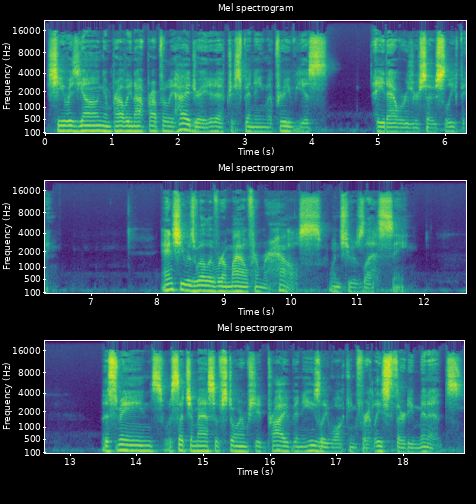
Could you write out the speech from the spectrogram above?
She was young and probably not properly hydrated after spending the previous eight hours or so sleeping. And she was well over a mile from her house when she was last seen. This means, with such a massive storm, she had probably been easily walking for at least 30 minutes,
